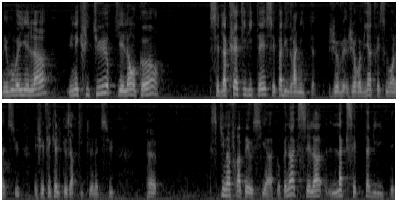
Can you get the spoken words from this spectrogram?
Mais vous voyez là une écriture qui est là encore, c'est de la créativité, c'est pas du granit. Je, reviens très souvent là-dessus et j'ai fait quelques articles là-dessus. Euh, ce qui m'a frappé aussi à Copenhague, c'est l'acceptabilité.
